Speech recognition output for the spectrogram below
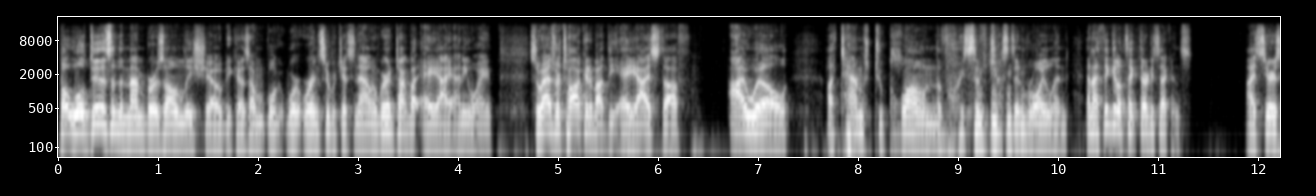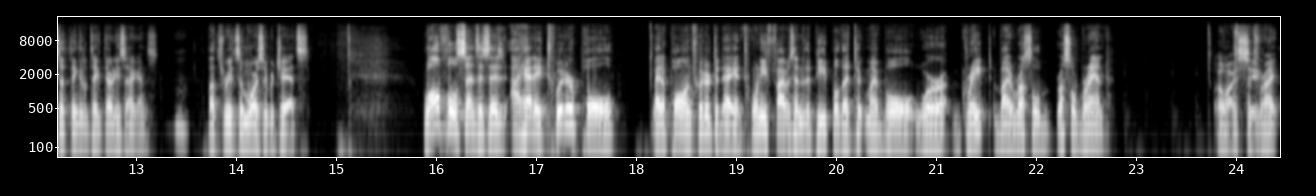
But we'll do this in the members only show because I'm, we're, we're in Super Chats now, and we're going to talk about AI anyway. So as we're talking about the AI stuff, I will attempt to clone the voice of Justin Roiland, and I think it'll take 30 seconds. I seriously think it'll take 30 seconds. Hmm. Let's read some more Super Chats. Waffle Sensei says, I had a Twitter poll. I had a poll on Twitter today, and 25% of the people that took my poll were graped by Russell Russell Brand. Oh, I see. That's right.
